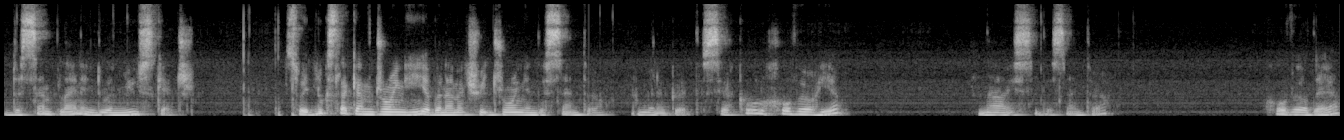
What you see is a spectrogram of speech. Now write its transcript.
the same plane and do a new sketch so it looks like I'm drawing here, but I'm actually drawing in the center. I'm going to get the circle, hover here. Now I see the center. Hover there,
